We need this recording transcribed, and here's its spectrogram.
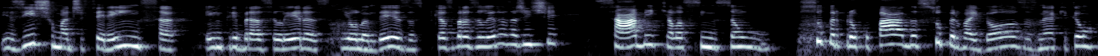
Existe uma diferença entre brasileiras e holandesas? Porque as brasileiras a gente sabe que elas, sim, são super preocupadas, super vaidosas, né? Que tem, um,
